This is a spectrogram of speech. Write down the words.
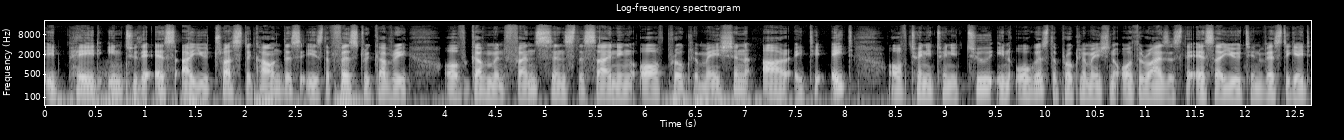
it paid into the SIU trust trust account. This is the first recovery of government funds since the signing of Proclamation R88 of 2022 in August. The proclamation authorizes the SIU to investigate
